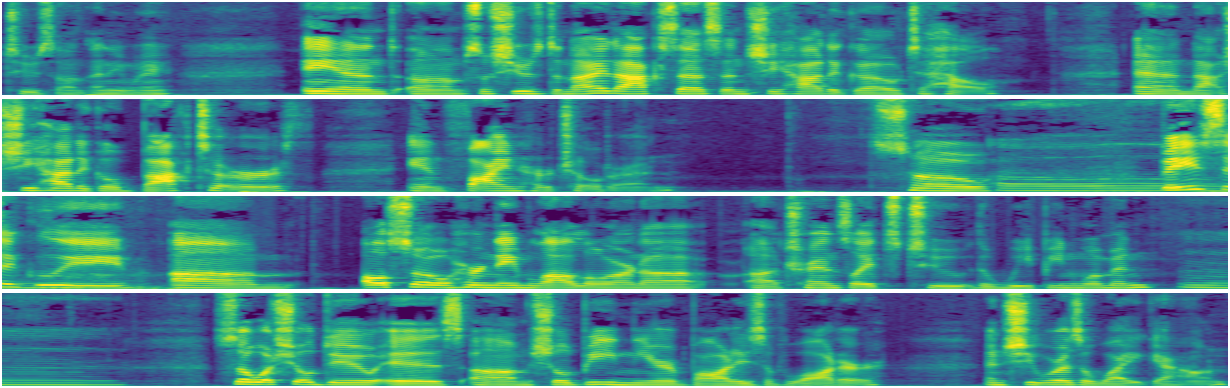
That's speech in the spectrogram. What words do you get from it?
two sons anyway. And um, so she was denied access, and she had to go to hell, and that she had to go back to Earth and find her children. So Oh. basically, um, also her name La Llorona uh, translates to the weeping woman. Mm. So what she'll do is um, she'll be near bodies of water, and she wears a white gown,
